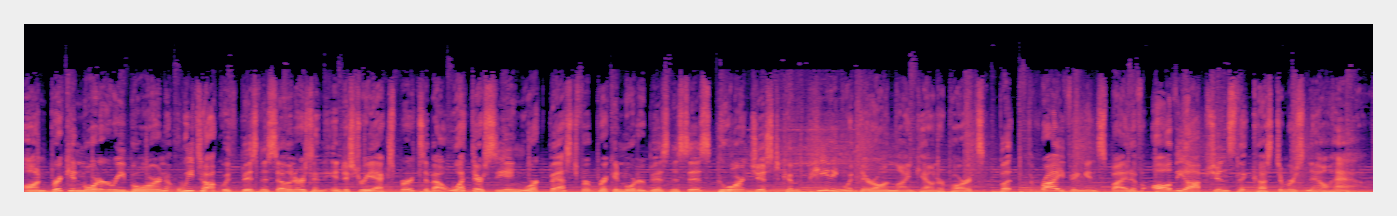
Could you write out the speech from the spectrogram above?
On Brick and Mortar Reborn, we talk with business owners and industry experts about what they're seeing work best for brick and mortar businesses who aren't just competing with their online counterparts, but thriving in spite of all the options that customers now have.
